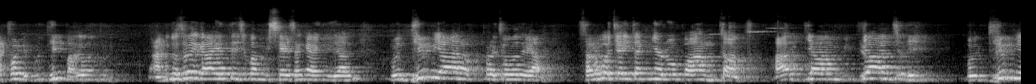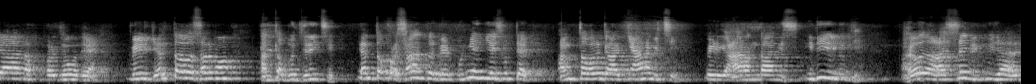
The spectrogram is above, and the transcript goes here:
అటువంటి బుద్ధిని భగవంతుడు. అందుకోసమే గాయత్రి జపం విశేషంగా ఏం చేయాలి. బుద్ధిం యాన ప్రచోదయ సర్వ చైతన్య రూపాంతాం ఆద్యాం విద్యాంచది బుద్ధిం యాన ప్రచోదయ వీడికి ఎంత అవసరమో అంత బుద్ధినిచ్చి ఎంత ప్రశాంత వీడు పుణ్యం చేసి ఉంటే అంతవరకు ఆ జ్ఞానం ఇచ్చి వీడికి ఆనందాన్ని ఇది ఎందుకు భగవద్ ఆశ్రయం ఎందుకు చేయాలి?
